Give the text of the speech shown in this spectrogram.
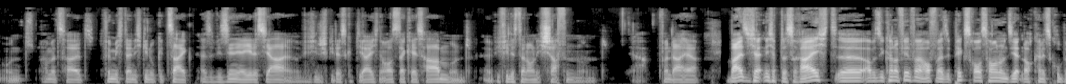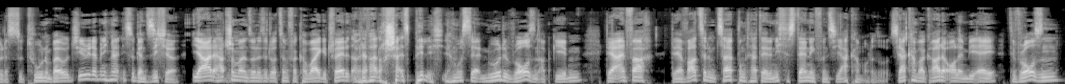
und haben jetzt halt für mich da nicht genug gezeigt. Also wir sehen ja jedes Jahr, wie viele Spieler es gibt, die eigentlich einen All-Star-Case haben und äh, wie viele es dann auch nicht schaffen und ja, von daher weiß ich halt nicht, ob das reicht, äh, aber sie können auf jeden Fall haufenweise Picks raushauen und sie hatten auch keine Skrupel, das zu tun. Und bei Ojiri, da bin ich mir halt nicht so ganz sicher. Ja, der hat schon mal in so eine Situation für Kawhi getradet, aber der war doch scheiß billig. Er musste ja nur den Rosen abgeben, der einfach der war zu dem Zeitpunkt, hatte er nicht das Standing von Siakam oder so. Siakam war gerade All-NBA. DeRozan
